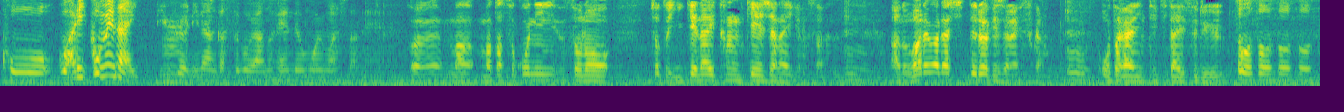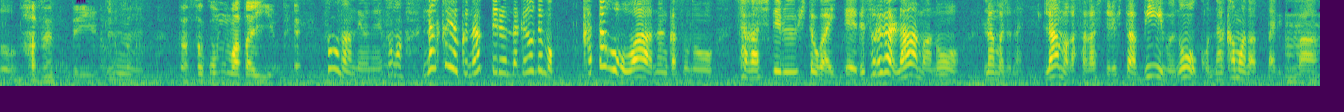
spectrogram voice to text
こう割り込めないっていう風になんかすごいあの辺で思いましたね。そうだね。まあ、またそこに、その、ちょっといけない関係じゃないけどさ、うん。あの、我々は知ってるわけじゃないですか。うん。お互いに敵対するそうそうそうそうそう。はずっていうのがさ、うんだそこもまたいいよね。そうなんだよね。その、仲良くなってるんだけど、でも、片方は、なんかその、探してる人がいて、で、それがラーマの、ラーマじゃない、ラーマが探してる人はビームのこう仲間だったりとか、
